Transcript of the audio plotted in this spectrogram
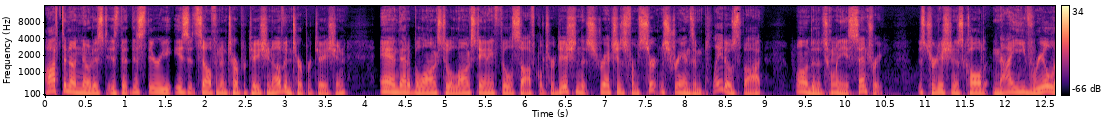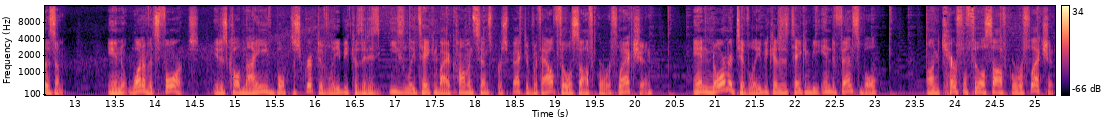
Often unnoticed is that this theory is itself an interpretation of interpretation, and that it belongs to a long-standing philosophical tradition that stretches from certain strands in Plato's thought well into the 20th century. This tradition is called naive realism in one of its forms. It is called naive both descriptively because it is easily taken by a common sense perspective without philosophical reflection, and normatively because it's taken to be indefensible on careful philosophical reflection.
